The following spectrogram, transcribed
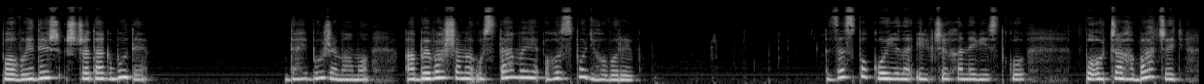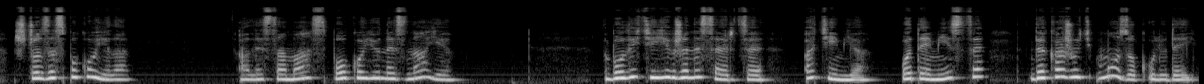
Повидиш, що так буде. Дай Боже, мамо, аби вашими устами Господь говорив. Заспокоїла Ільчиха невістку, по очах бачить, що заспокоїла але сама спокою не знає. Болить її вже не серце, а тім'я, оте місце, де кажуть мозок у людей.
